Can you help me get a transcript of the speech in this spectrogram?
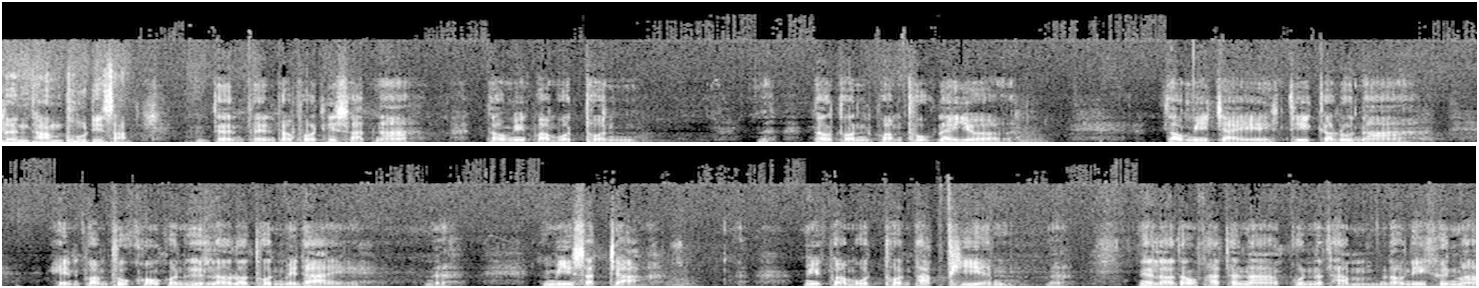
เดินทำโพุทธิสัตว์ เดินเป็นพระโพธิสัตว์นะ ต้องมีความอดทน ต้องทนความทุกข์ได้เยอะ ต้องมีใจที่กรุณา เห็นความทุกข์ของคนอื่นแล้วเราทนไม่ได้นะมีสัจจะ มีความอดทนภาคเพียรนะเนี่ยเราต้องพัฒนาคุณธรรมเหล่านี้ขึ้นมา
